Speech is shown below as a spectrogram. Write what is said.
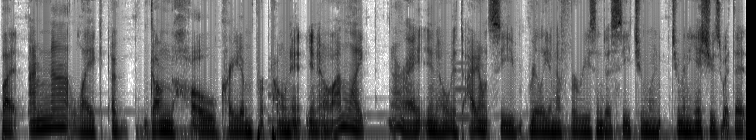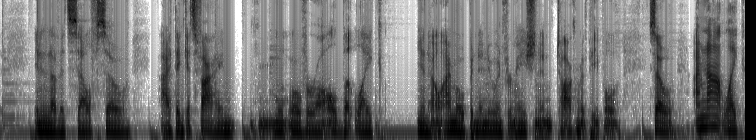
But I'm not like a gung ho Kratom proponent, you know, I'm like, all right, you know, it, I don't see really enough of a reason to see too many, too many issues with it in and of itself. So I think it's fine overall, but like, you know, I'm open to new information and talking with people. So I'm not like,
